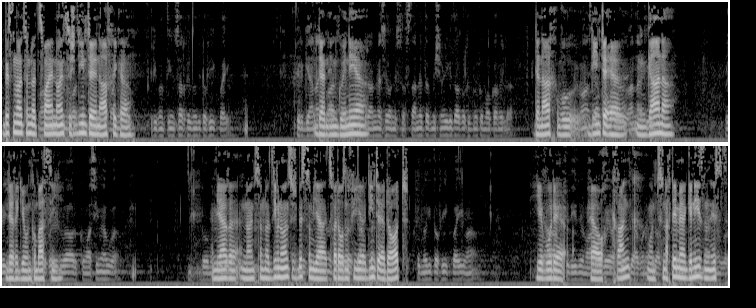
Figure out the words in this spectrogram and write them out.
Bis 1992 diente er in Afrika dann in Guinea. Danach wo diente er in Ghana, in der Region Kumbasi. Im Jahre 1997 bis zum Jahr 2004 diente er dort. Hier wurde er auch krank und nachdem er genesen ist,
